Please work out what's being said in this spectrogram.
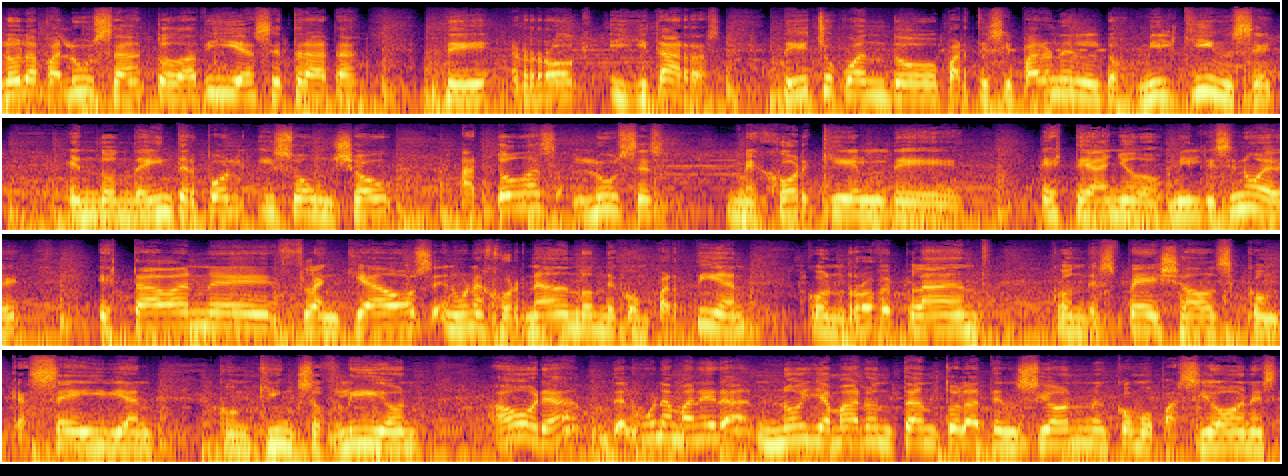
Lola Palusa todavía se trata de rock y guitarras. De hecho, cuando participaron en el 2015, en donde Interpol hizo un show a todas luces mejor que el de este año 2019, estaban eh, flanqueados en una jornada en donde compartían con Robert Plant, con The Specials, con Kasabian, con Kings of Leon. Ahora, de alguna manera, no llamaron tanto la atención como pasiones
